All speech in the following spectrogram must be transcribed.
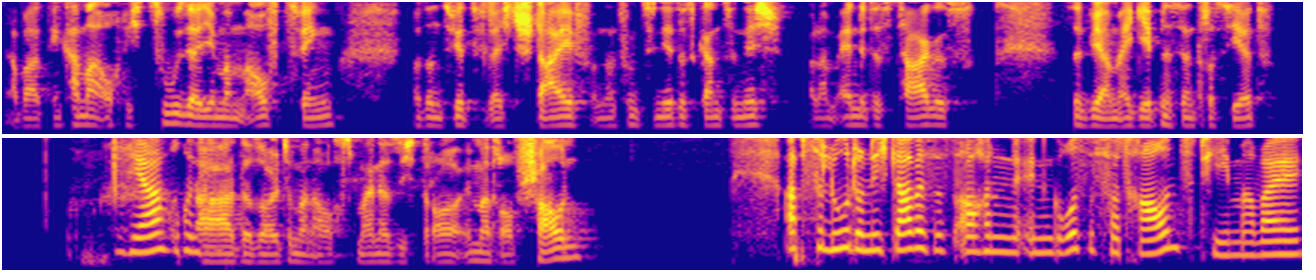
aber den kann man auch nicht zu sehr jemandem aufzwingen, weil sonst wird es vielleicht steif und dann funktioniert das Ganze nicht, weil am Ende des Tages sind wir am Ergebnis interessiert. Ja, und, und da, da sollte man auch aus meiner Sicht drau immer drauf schauen. Absolut. Und ich glaube, es ist auch ein, ein großes Vertrauensthema, weil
